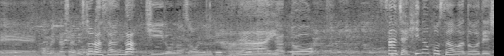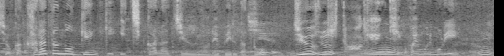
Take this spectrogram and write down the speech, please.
えーごめんなさいね。そらさんが黄色のゾーンにいる。のねはい。ありがとう。さあじゃあひなこさんはどうでしょうか？体の元気？1から10のレベルだと？10 10きた元気。いっぱいもりもり。うん。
